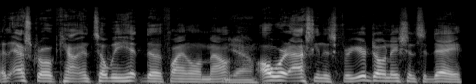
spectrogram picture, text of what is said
an escrow account until we hit the final amount. Yeah. All we're asking is for your donation today,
